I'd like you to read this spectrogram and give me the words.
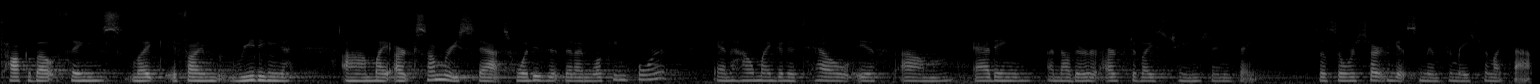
talk about things like if I'm reading uh, my ARC summary stats, what is it that I'm looking for? And how am I going to tell if um, adding another ARC device changed anything? So, so we're starting to get some information like that.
